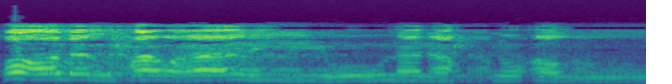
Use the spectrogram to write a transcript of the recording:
قال الحواريون نحن أنصار.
